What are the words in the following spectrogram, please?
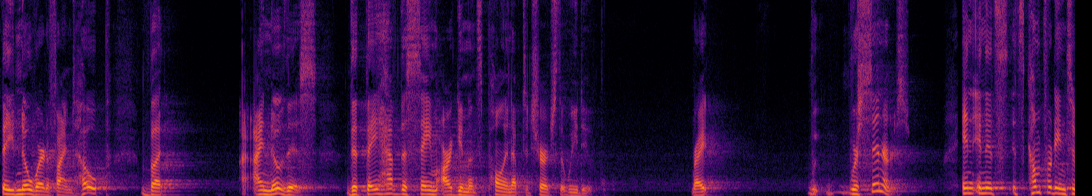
They know where to find hope, but I know this that they have the same arguments pulling up to church that we do, right? We're sinners. And, and it's, it's comforting to,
